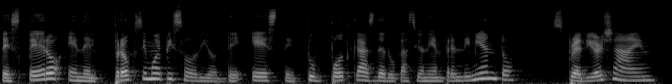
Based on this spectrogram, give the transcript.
Te espero en el próximo episodio de este, tu podcast de educación y emprendimiento. Spread your shine.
